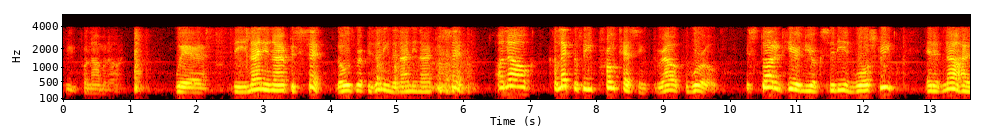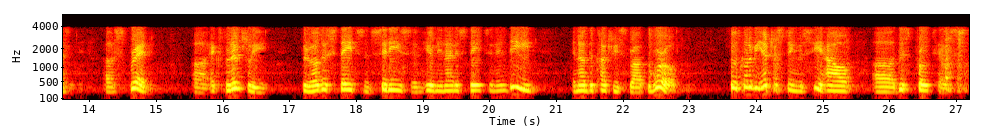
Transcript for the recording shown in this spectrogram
Street phenomenon, where the 99%, those representing the 99%, are now collectively protesting throughout the world. It started here in New York City and Wall Street, and it now has uh, spread uh, exponentially through other states and cities and here in the United States, and indeed in other countries throughout the world. So it's going to be interesting to see how uh, this protest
